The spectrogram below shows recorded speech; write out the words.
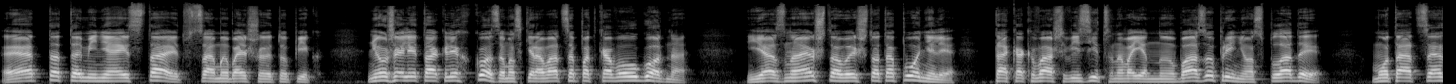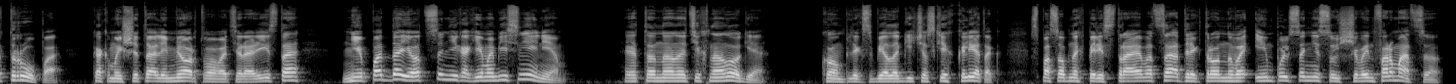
«Это-то меня и ставит в самый большой тупик. Неужели так легко замаскироваться под кого угодно? Я знаю, что вы что-то поняли, так как ваш визит на военную базу принес плоды. Мутация трупа, как мы считали мертвого террориста, не поддается никаким объяснениям. Это нанотехнология. Комплекс биологических клеток, способных перестраиваться от электронного импульса, несущего информацию.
